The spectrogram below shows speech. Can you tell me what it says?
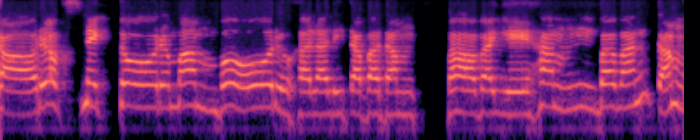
चारुक्स्निग्धोर्मम्बोरुहललितपदं भावयेऽहं भवन्तम्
